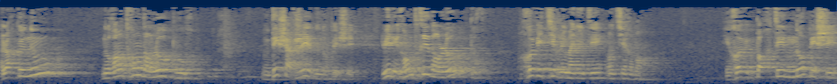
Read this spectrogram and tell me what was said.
Alors que nous, nous rentrons dans l'eau pour nous décharger de nos péchés. Lui, il est rentré dans l'eau pour revêtir l'humanité entièrement et porter nos péchés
